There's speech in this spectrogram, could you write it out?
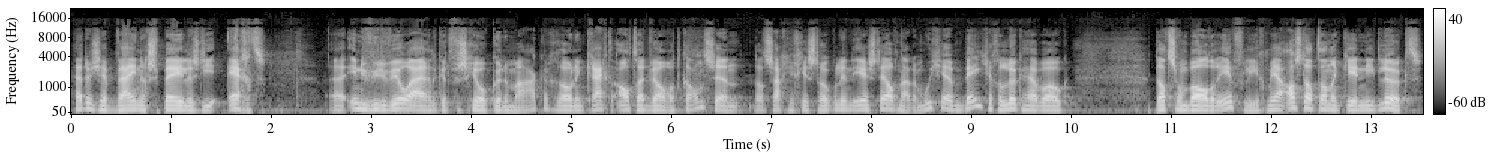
Nee. Dus je hebt weinig spelers die echt eh, individueel eigenlijk het verschil kunnen maken. Groningen krijgt altijd wel wat kansen. En dat zag je gisteren ook wel in de eerste helft. Nou, dan moet je een beetje geluk hebben ook dat zo'n bal erin vliegt. Maar ja, als dat dan een keer niet lukt,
